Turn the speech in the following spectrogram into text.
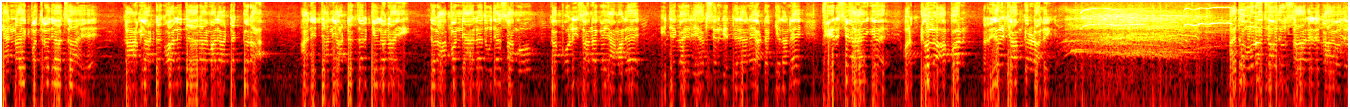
त्यांना एक पत्र द्यायचं आहे. का आम्ही अटक व्हायला तयार आहे मला अटक करा. आणि त्यांनी अटक जर केलं नाही तर आपण न्यायालयात उद्या सांगू का पोलिसांना काही आम्हाला इथे काही रिॲक्शन घेतलेलं नाही अटक केलं नाही. फिर से आएंगे और कल आपण रेल जाम कर डालेंगे आता होणच जाऊ देऊ सहा आलेले काय होते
